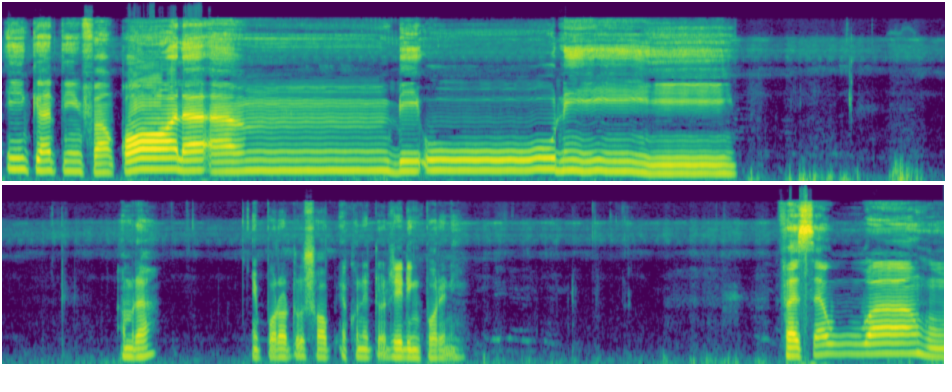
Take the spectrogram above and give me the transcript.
الملائكة فقال أنبئوني আমরা এই পড়াটু সব এখন একটু রিডিং পড়ে নিই فسواهن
